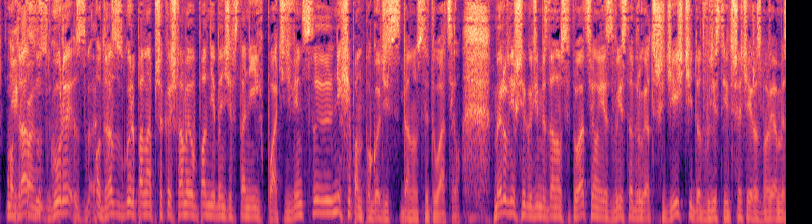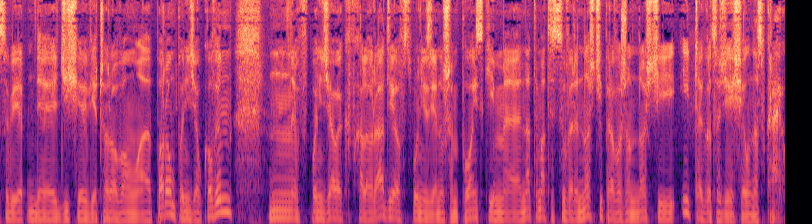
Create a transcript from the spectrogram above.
od, niech razu pan- z góry, z, od razu z góry pana przekreślamy, bo pan nie będzie w stanie ich płacić, więc y, niech się pan pogodzi z daną sytuacją. My również się godzimy z daną sytuacją, jest 22.30, do 23.00 rozmawiamy sobie e, dziś wieczorową e, porą, poniedziałkowym, mm, w poniedziałek w Halo Radio, wspólnie z Januszem Płońskim, e, na tematy suwerenności, praworządności i tego, co dzieje się u nas w kraju.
